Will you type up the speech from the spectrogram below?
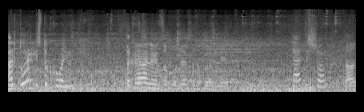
Артур і Стокгольм. Так реально він заблудився на кораблі. Так, ти що? Так.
